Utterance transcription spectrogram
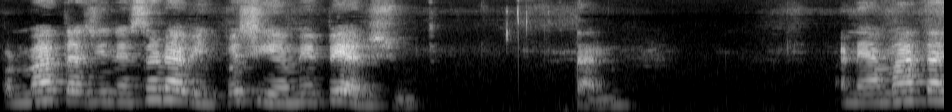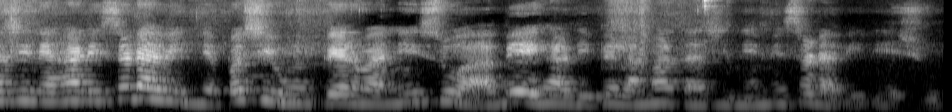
પણ માતાજીને ચડાવીને પછી અમે પહેરશું. ચાલુ. અને આ માતાજીને હાડી ચડાવીને પછી હું પહેરવાની છું. આ બે હાડી પહેલાં માતાજીને અમે ચડાવી દઈશું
